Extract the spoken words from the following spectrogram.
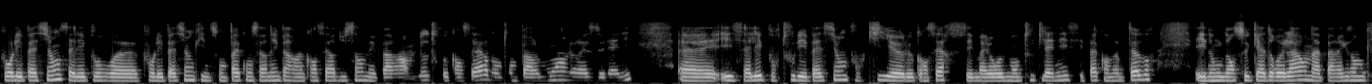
pour les patients, ça l'est pour, pour les patients qui ne sont pas concernés par un cancer du sein mais par un autre cancer dont on parle moins le reste de l'année. et ça l'est pour tous les patients pour qui euh, le cancer, c'est malheureusement toute l'année, c'est pas qu'en octobre. Et donc, dans ce cadre-là, on a par exemple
